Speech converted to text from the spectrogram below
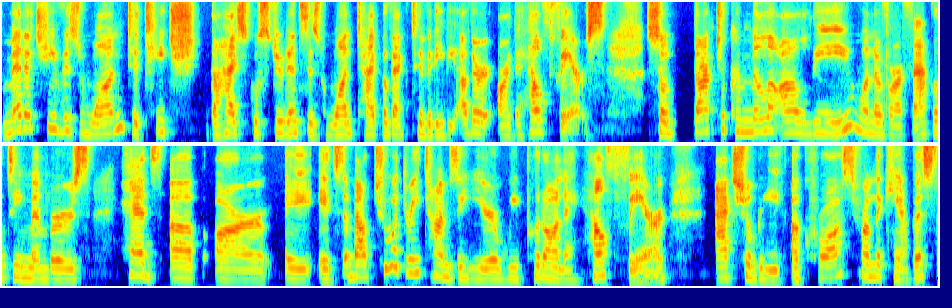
MedAchieve is one to teach the high school students is one type of activity. The other are the health fairs. So Dr. Camilla Ali, one of our faculty members, heads up our a, it's about two or three times a year we put on a health fair actually across from the campus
